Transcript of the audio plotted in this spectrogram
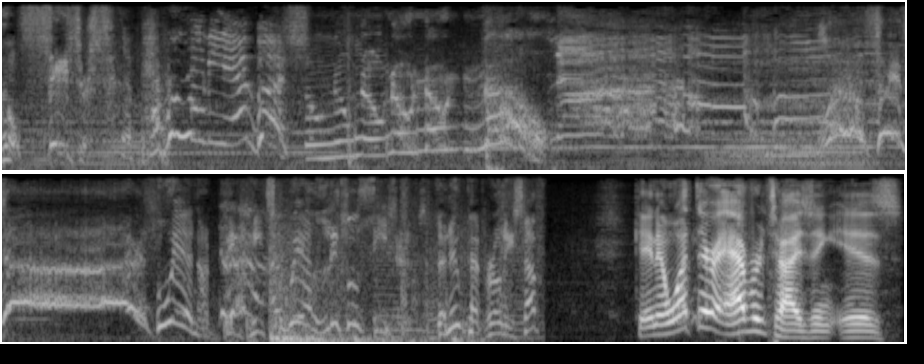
Little Caesars. The pepperoni ambush! No, no, no, no, no, no! Little Caesars! We're not Big Pizza, we're Little Caesars. The new pepperoni stuff. Okay, now what they're advertising is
